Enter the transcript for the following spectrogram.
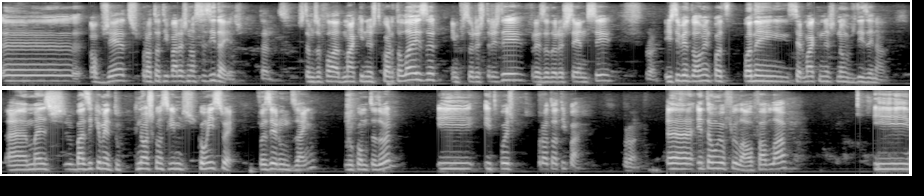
uh, objetos, prototipar as nossas ideias. Portanto, estamos a falar de máquinas de corta laser, impressoras 3D, fresadoras CNC. Pronto. Isto eventualmente pode, podem ser máquinas que não vos dizem nada. Uh, mas basicamente o que nós conseguimos com isso é fazer um desenho no computador e, e depois prototipar. Pronto. Uh, então eu fui lá ao Fab Lab e,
